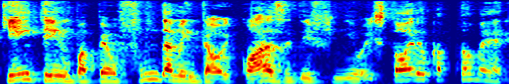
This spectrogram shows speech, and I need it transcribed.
quem tem um papel fundamental e quase definiu a história é o Capitão América.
